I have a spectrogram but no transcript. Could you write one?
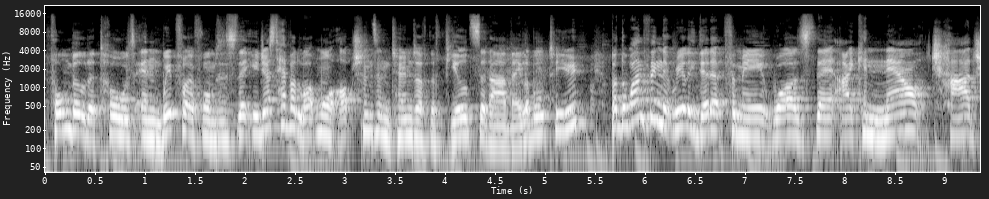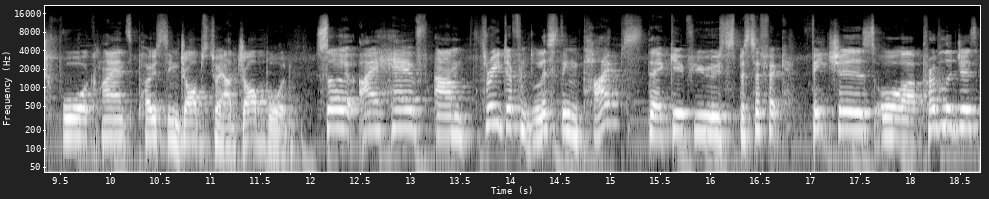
form builder tools and Webflow forms is that you just have a lot more options in terms of the fields that are available to you. But the one thing that really did it for me was that I can now charge for clients posting jobs to our job board. So I have um, three different listing types that give you specific features or privileges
